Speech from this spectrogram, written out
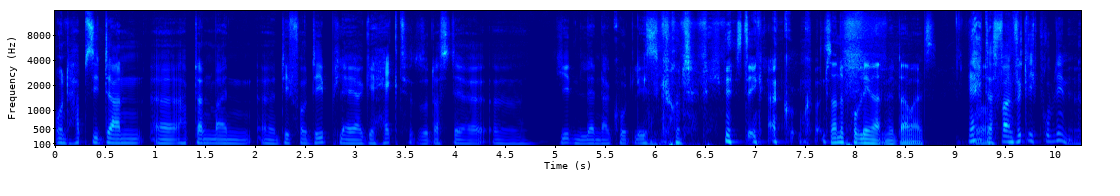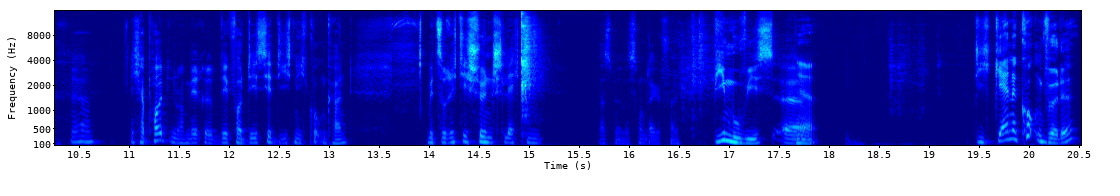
und habe sie dann, äh, habe dann meinen äh, DVD-Player gehackt, sodass der äh, jeden Ländercode lesen konnte, wenn ich mir das Ding angucken konnte. so eine Probleme hatten wir damals. Ja, So. das waren wirklich Probleme. Ja. Ich habe heute noch mehrere DVDs hier, die ich nicht gucken kann. Mit so richtig schönen schlechten, da ist mir was runtergefallen, B-Movies, äh, Ja. die ich gerne gucken würde,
